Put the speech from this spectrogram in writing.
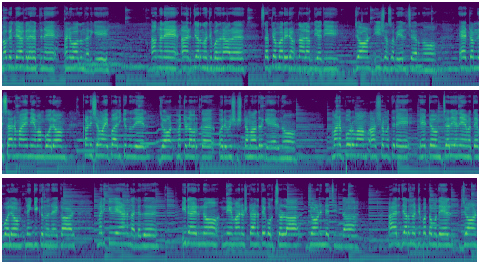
മകന്റെ ആഗ്രഹത്തിന് അനുവാദം നൽകി. അങ്ങനെ ആയിരത്തി അറുന്നൂറ്റി പതിനാറ് സെപ്റ്റംബർ ഇരുപത്തിനാലാം തീയതി ജോൺ ഈശോസഭയിൽ ചേർന്നു. ഏറ്റവും നിസ്സാരമായ നിയമം പോലും കണിശമായി പാലിക്കുന്നതിൽ ജോൺ മറ്റുള്ളവർക്ക് ഒരു വിശിഷ്ട മാതൃകയായിരുന്നു. മനഃപൂർവം ആശ്രമത്തിലെ ഏറ്റവും ചെറിയ നിയമത്തെ പോലും ലംഘിക്കുന്നതിനേക്കാൾ മരിക്കുകയാണ് നല്ലത്. ഇതായിരുന്നു നിയമാനുഷ്ഠാനത്തെക്കുറിച്ചുള്ള ജോണിന്റെ ചിന്ത. ആയിരത്തി അറുന്നൂറ്റി പത്തൊമ്പതിൽ ജോൺ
